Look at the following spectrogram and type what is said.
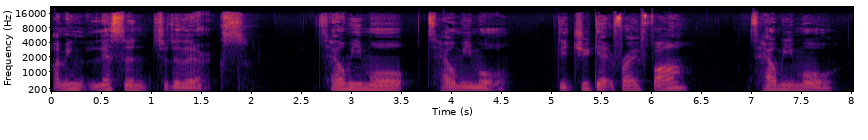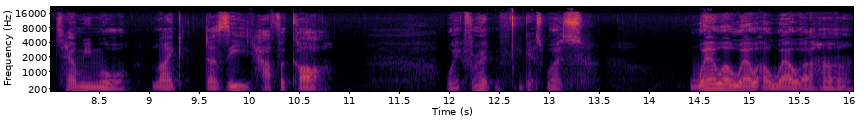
I mean, listen to the lyrics. Tell me more, tell me more. Did you get very far? Tell me more, tell me more. Like, does he have a car? Wait for it, it gets worse. Well, well, well, uh, well, uh huh.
